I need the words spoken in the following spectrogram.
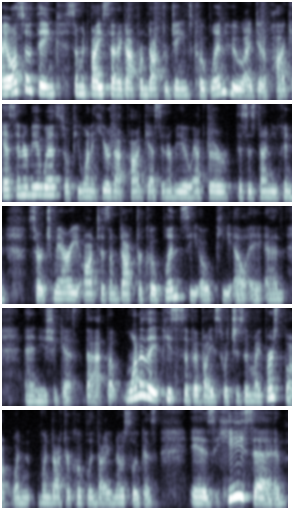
I also think some advice that I got from Dr. James Coplan, who I did a podcast interview with. So if you want to hear that podcast interview after this is done, you can search Mary Autism Dr. Coplan, C O P L A N, and you should get that. But one of the pieces of advice, which is in my first book, when when Dr. Coplan diagnosed Lucas, is he said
